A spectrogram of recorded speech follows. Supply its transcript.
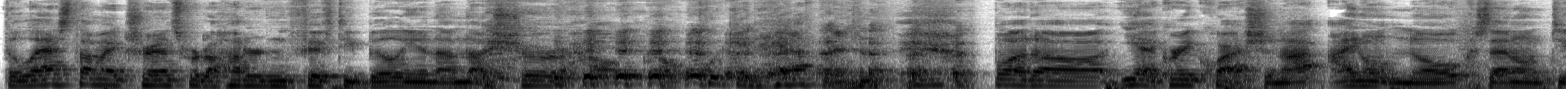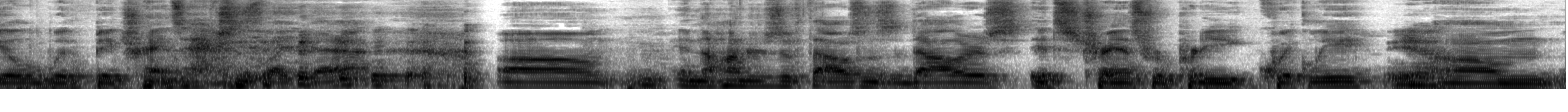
The last time I transferred 150 billion, I'm not sure how, how quick it happened. But uh, yeah, great question. I, I don't know because I don't deal with big transactions like that. Um, in the hundreds of thousands of dollars, it's transferred pretty quickly. Yeah. Um,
